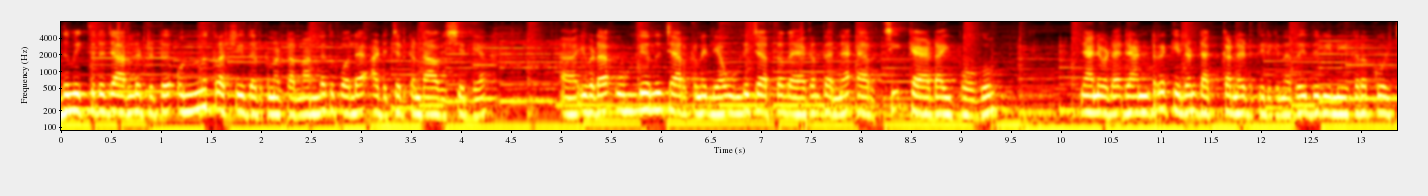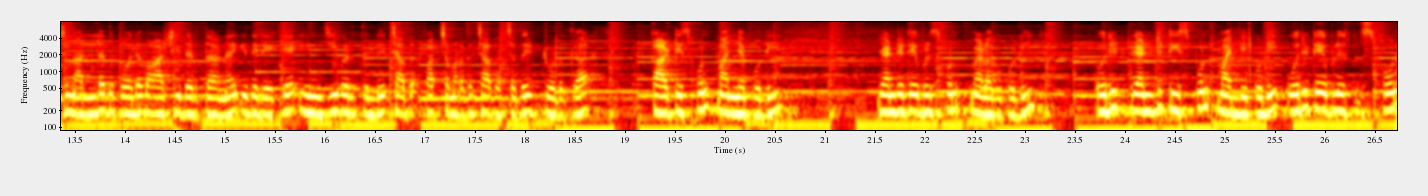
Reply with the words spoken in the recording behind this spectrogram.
ഇത് മിക്സിയുടെ ജാറിലിട്ടിട്ട് ഒന്ന് ക്രഷ് ചെയ്തെടുക്കണം കേട്ടോ. നല്ലതുപോലെ അടിച്ചെടുക്കേണ്ട ആവശ്യമില്ല. ഇവിടെ ഉള്ളിയൊന്നും ചേർക്കണില്ല. ഉള്ളി ചേർത്ത വേഗം തന്നെ ഇറച്ചി കേടായി പോകും. ഞാനിവിടെ രണ്ടര കിലോ ഡക്കാണ് എടുത്തിരിക്കുന്നത്. ഇത് വിനീഗറൊക്കെ ഒഴിച്ച് നല്ലതുപോലെ വാഷ് ചെയ്തെടുത്താണ് ഇതിലേക്ക് ഇഞ്ചി വെളുത്തുള്ളി ചത പച്ചമുളക് ചതച്ചത് ഇട്ട് കൊടുക്കുക. കാൽ ടീസ്പൂൺ മഞ്ഞൾപ്പൊടി രണ്ട് ടേബിൾ സ്പൂൺ മുളക് പൊടി ഒരു രണ്ട് ടീസ്പൂൺ മല്ലിപ്പൊടി ഒരു tablespoon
